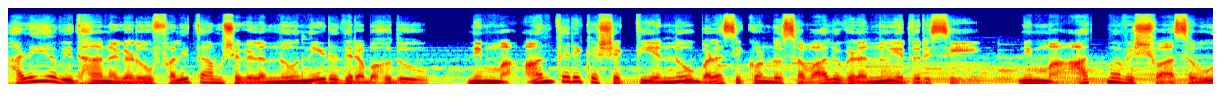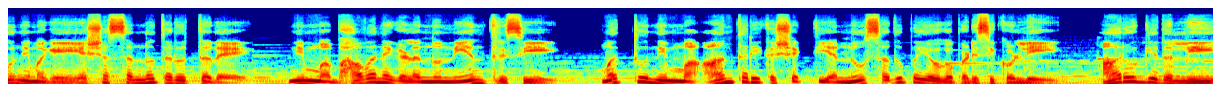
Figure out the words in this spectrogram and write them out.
ಹಳೆಯ ವಿಧಾನಗಳು ಫಲಿತಾಂಶಗಳನ್ನು ನೀಡದಿರಬಹುದು. ನಿಮ್ಮ ಆಂತರಿಕ ಶಕ್ತಿಯನ್ನು ಬಳಸಿಕೊಂಡು ಸವಾಲುಗಳನ್ನು ಎದುರಿಸಿ. ನಿಮ್ಮ ಆತ್ಮವಿಶ್ವಾಸವು ನಿಮಗೆ ಯಶಸ್ಸನ್ನು ತರುತ್ತದೆ. ನಿಮ್ಮ ಭಾವನೆಗಳನ್ನು ನಿಯಂತ್ರಿಸಿ ಮತ್ತು ನಿಮ್ಮ ಆಂತರಿಕ ಶಕ್ತಿಯನ್ನು ಸದುಪಯೋಗಪಡಿಸಿಕೊಳ್ಳಿ. ಆರೋಗ್ಯದಲ್ಲಿ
